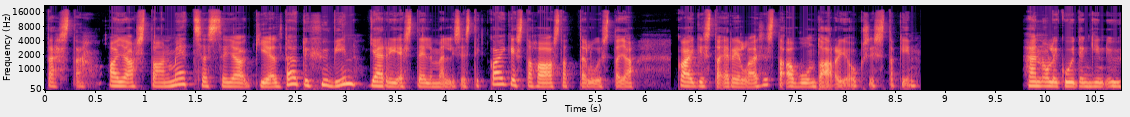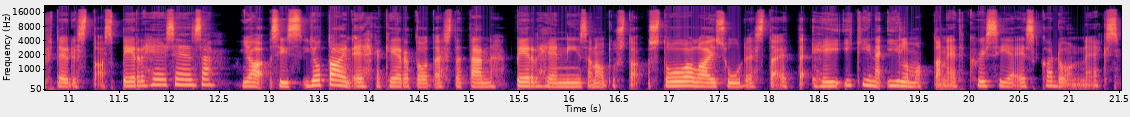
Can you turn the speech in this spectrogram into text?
tästä ajastaan metsässä ja kieltäytyi hyvin järjestelmällisesti kaikista haastatteluista ja kaikista erilaisista avuntarjouksistakin. Hän oli kuitenkin yhteydessä taas perheeseensä, ja siis jotain ehkä kertoo tästä tämän perheen niin sanotusta stoalaisuudesta, että he ei ikinä ilmoittaneet Chrisiä edes kadonneeksi.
